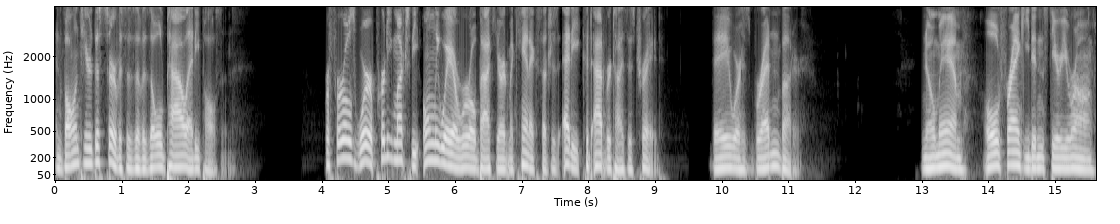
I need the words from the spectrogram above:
and volunteered the services of his old pal Eddie Paulson. Referrals were pretty much the only way a rural backyard mechanic such as Eddie could advertise his trade. They were his bread and butter. No, ma'am, old Frankie didn't steer you wrong.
